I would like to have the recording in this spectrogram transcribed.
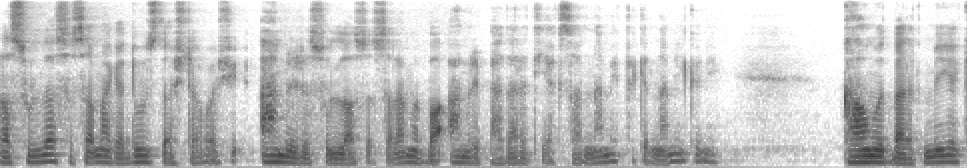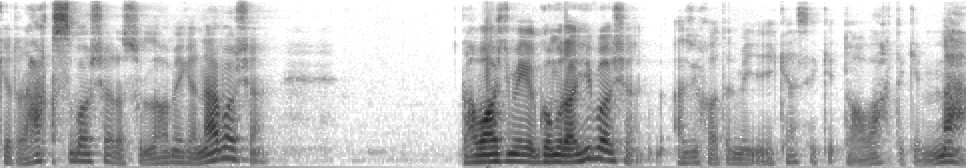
رسول الله صلی الله اگر دوست داشته باشی امر رسول الله صلی الله با امر پدرت یکسان نمی فکر نمی کنی. قومت برات میگه که رقص باشه رسول الله میگه نباشه رواج میگه گمراهی باشه از این خاطر میگه یک کسی که تا وقتی که ما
